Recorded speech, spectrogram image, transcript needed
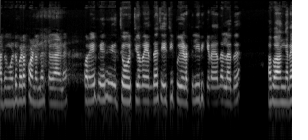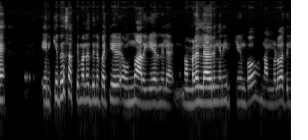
അതും കൊണ്ട് ഇവിടെ കൊണ്ടുവന്നിട്ടതാണ്. കുറേ പേര് ചോദിച്ചു എന്താ ചേച്ചി പീഠത്തിൽ ഇരിക്കണേന്നുള്ളത് അപ്പൊ അങ്ങനെ എനിക്കിത് സത്യം പറഞ്ഞാൽ ഇതിനെ പറ്റി ഒന്നും അറിയായിരുന്നില്ല. നമ്മളെല്ലാവരും ഇങ്ങനെ ഇരിക്കുമ്പോൾ നമ്മളും അതിൽ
